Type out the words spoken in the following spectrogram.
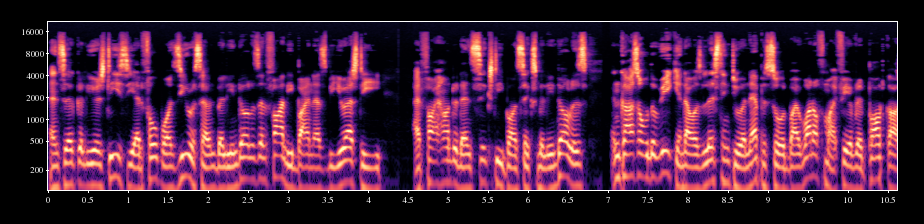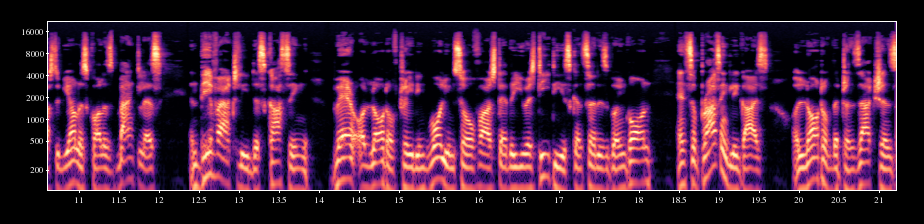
and Circle USDC at $4.07 billion and finally Binance BUSD at $560.6 million. And guys, over the weekend I was listening to an episode by one of my favorite podcasts to be honest called as Bankless and they were actually discussing where a lot of trading volume so far as the USDT is concerned is going on and surprisingly guys, a lot of the transactions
